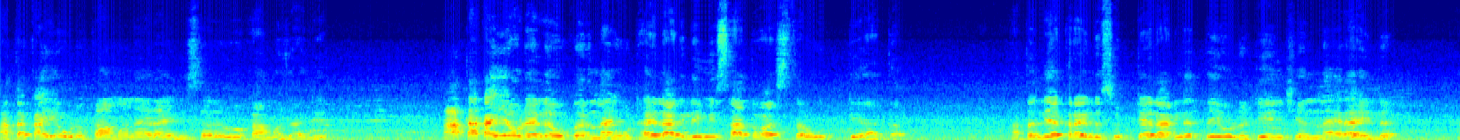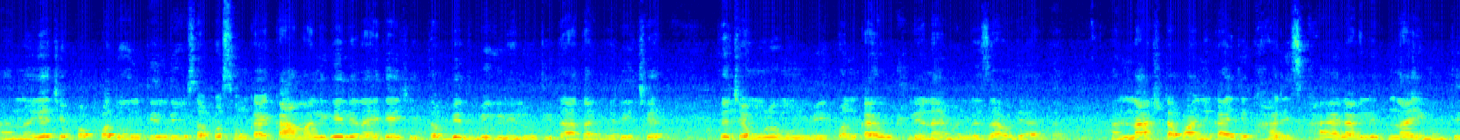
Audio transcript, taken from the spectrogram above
आता काय एवढं कामं नाही राहिले सर्व कामं झाले. आता काय एवढ्या लवकर नाही उठायला लागले मी सात वाजता उठते आता. आता लेकरायला सुट्ट्या लागल्या तर एवढं टेन्शन नाही राहिलं. आणि याचे पप्पा दोन तीन दिवसापासून काय कामाला गेले नाही त्याची तब्येत बिघडेली होती तर आता घरीच आहेत. त्याच्यामुळं मग मी पण काय उठले नाही म्हणलं जाऊ द्या आता. आणि नाश्ता पाणी काय ते खारीच खायला लागलेत नाही म्हणते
